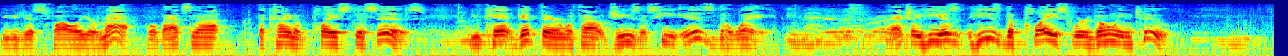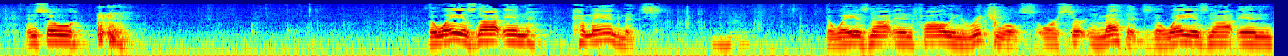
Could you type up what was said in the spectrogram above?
You can just follow your map. Well, that's not the kind of place this is. You can't get there without Jesus. He is the way. Right. Actually, he is he's the place we're going to. And so the way is not in commandments. The way is not in following rituals or certain methods. The way is not in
